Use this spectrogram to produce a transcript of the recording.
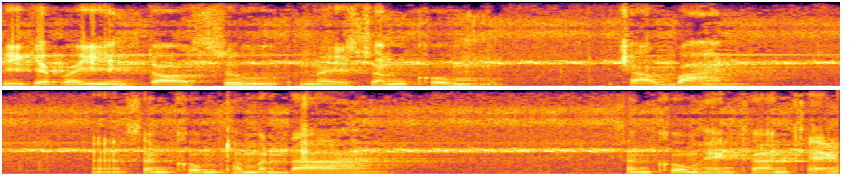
ที่จะไปต่อสู้ในสังคมชาวบ้าน สังคมธรรมดา สังคมแห่งการแข่ง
